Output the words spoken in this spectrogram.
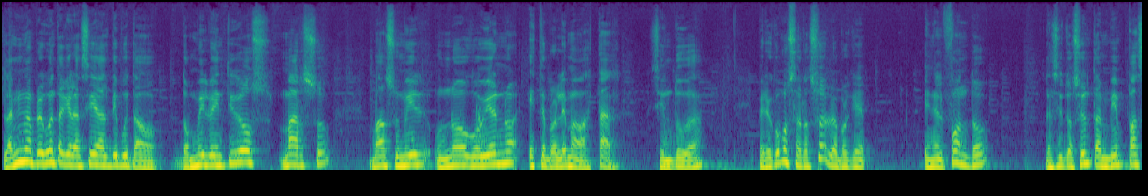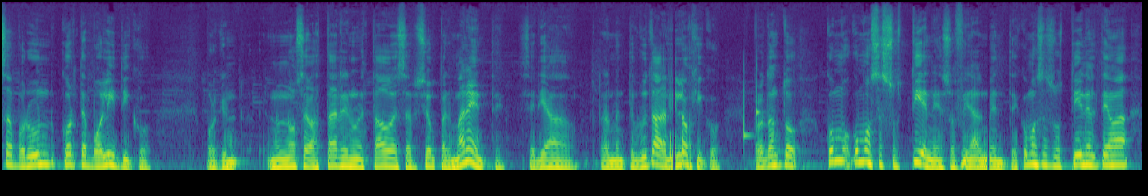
la misma pregunta que le hacía al diputado. 2022, marzo, va a asumir un nuevo gobierno. Este problema va a estar, sin duda. Pero ¿cómo se resuelve? Porque en el fondo la situación también pasa por un corte político, porque no se va a estar en un estado de excepción permanente. Sería realmente brutal y lógico. Por lo tanto, ¿cómo, ¿cómo se sostiene eso finalmente? ¿Cómo se sostiene el tema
